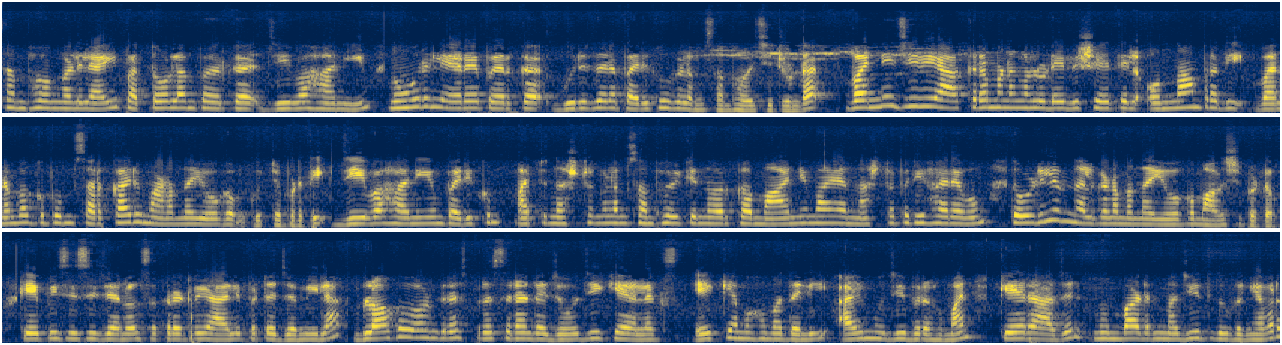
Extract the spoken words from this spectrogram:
സംഭവങ്ങളിലായി പത്തോളം പേർക്ക് ജീവഹാനിയും നൂറിലേറെ പേർക്ക് ഗുരുതര പരിക്കുകളും സംഭവിച്ചിട്ടുണ്ട്. വന്യജീവി ആക്രമണങ്ങളുടെ വിഷയത്തിൽ ഒന്നാം പ്രതി വനംവകുപ്പും സർക്കാരുമാണെന്ന യോഗം കുറ്റപ്പെടുത്തി. ജീവഹാനിയും പരിക്കും മറ്റു നഷ്ടങ്ങളും സംഭവിക്കുന്നവർക്ക് മാന്യമായ നഷ്ടപരിഹാരവും തൊഴിലും നൽകണമെന്ന യോഗം ആവശ്യപ്പെട്ടു. K general secretary Alippatta Jameela block Congress president Joji K Alex A K Muhammad Ali I Mujeeb Rahman K Rajan Mumbadan Majeed തുടങ്ങിയവർ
